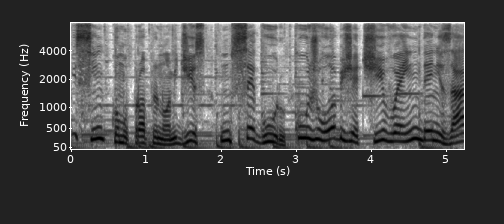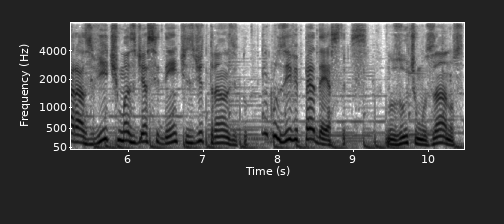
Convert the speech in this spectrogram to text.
e sim, como o próprio nome diz, um seguro, cujo objetivo é indenizar as vítimas de acidentes de trânsito, inclusive pedestres. Nos últimos anos,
